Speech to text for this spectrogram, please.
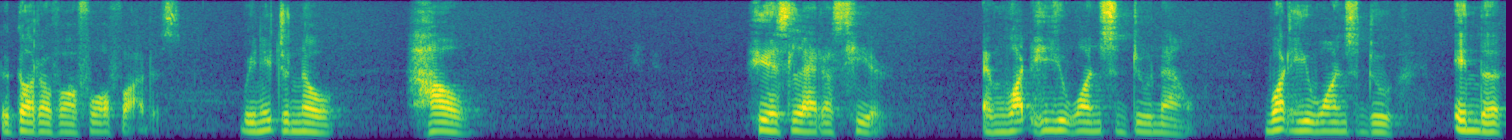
the God of our forefathers. We need to know how He has led us here and what He wants to do now, what He wants to do in the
